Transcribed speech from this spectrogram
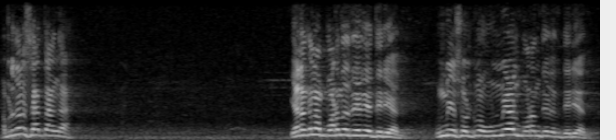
அப்படி தானே சேர்த்தாங்க. எனக்கெல்லாம் பிறந்த தேதியே தெரியாது. உண்மையை சொல்லட்டுமா? உண்மையான பிறந்த தேதி தெரியாது.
